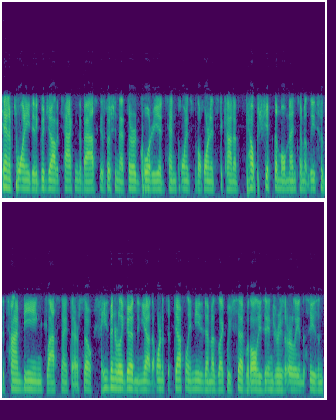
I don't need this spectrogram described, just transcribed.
10 of 20. Did a good job attacking the basket, especially in that third quarter. He had 10 points for the Hornets to kind of help shift the momentum, at least for the time being, last night there. So he's been really good. And yeah, the Hornets have definitely needed him, as like we've said, with all these injuries early in the season.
